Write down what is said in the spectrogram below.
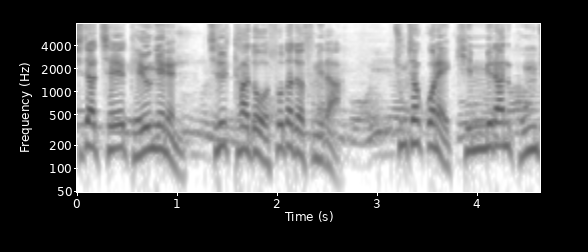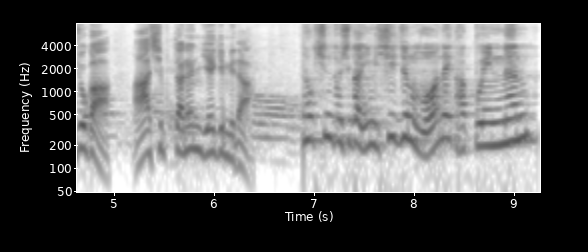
지자체의 대응에는 질타도 쏟아졌습니다. 충청권의 긴밀한 공조가 아쉽다는 얘기입니다. 혁신 도시가 이미 시즌 1에 갖고 있는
